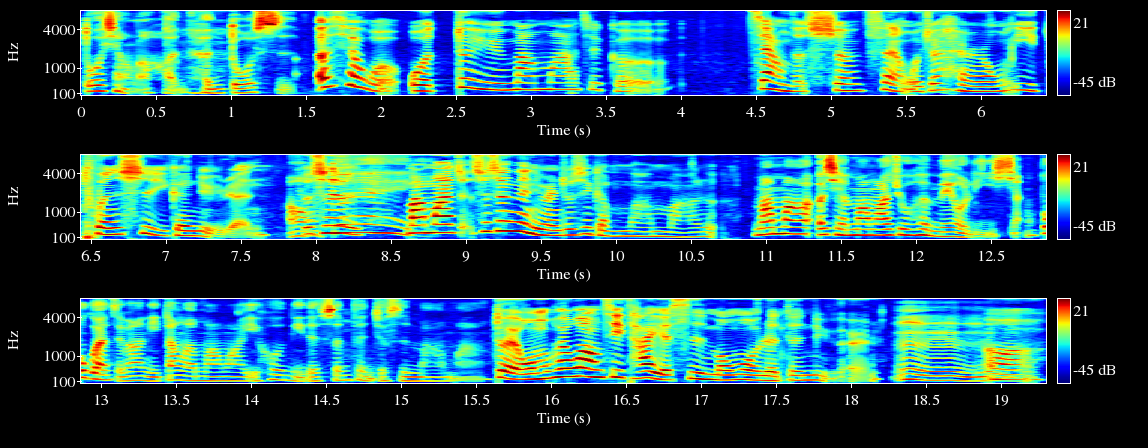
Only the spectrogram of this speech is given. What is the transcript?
多想了很很多事。而且我我对于妈妈这个。这样的身份，我觉得很容易吞噬一个女人，哦、就是妈妈，就是那女人就是一个妈妈了。妈妈，而且妈妈就会没有理想。不管怎么样，你当了妈妈以后，你的身份就是妈妈。对，我们会忘记她也是某某人的女儿。嗯嗯嗯，嗯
